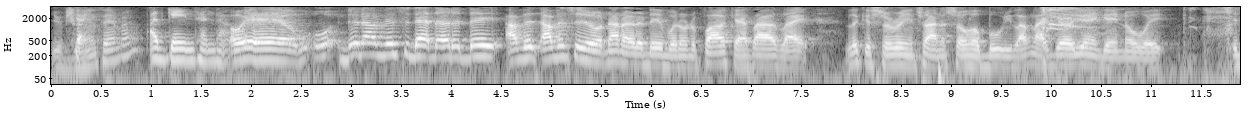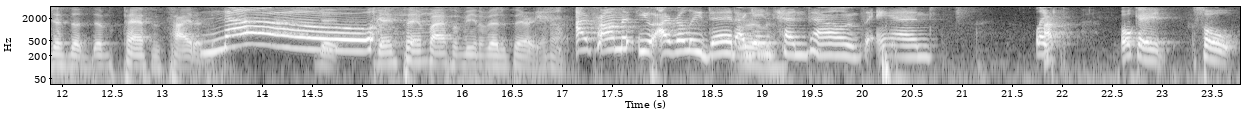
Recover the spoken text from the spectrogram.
You've tra- gained ten pounds. I've gained ten pounds. Oh yeah, yeah, yeah. W- w- did I mention that the other day? I men- I mentioned it on, not the other day, but on the podcast. I was like, look at Shireen trying to show her booty. I'm like, girl, you ain't gained no weight. It's just the the pants is tighter. No, Gain ten pounds of being a vegetarian. Huh? I promise you, I really did. I gained ten pounds, and like I- okay, so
